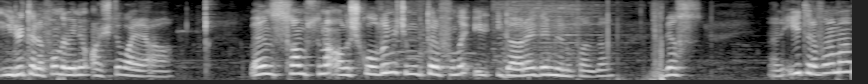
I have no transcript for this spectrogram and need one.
yeni telefon da beni açtı bayağı. Ben Samsung'a alışık olduğum için bu telefonda idare edemiyorum fazla. Biraz yani iyi telefon ama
